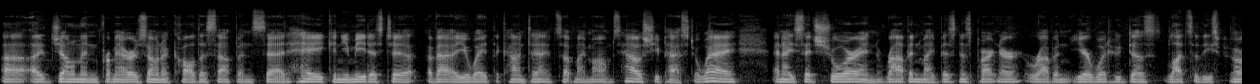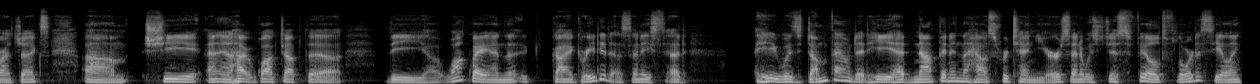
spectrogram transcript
uh, a gentleman from Arizona called us up and said, Hey, can you meet us to evaluate the contents of my mom's house? She passed away. And I said, Sure. And Robin, my business partner, Robin Yearwood, who does lots of these projects, um, she and I walked up the the uh, walkway and the guy greeted us and he said, he was dumbfounded. He had not been in the house for 10 years and it was just filled floor to ceiling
